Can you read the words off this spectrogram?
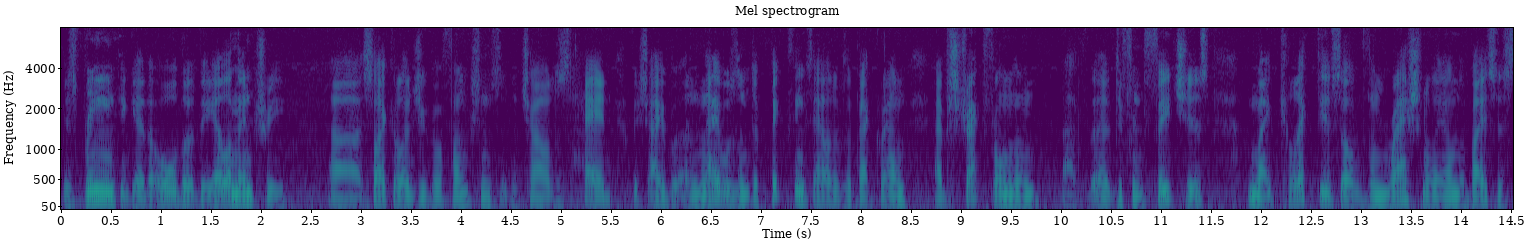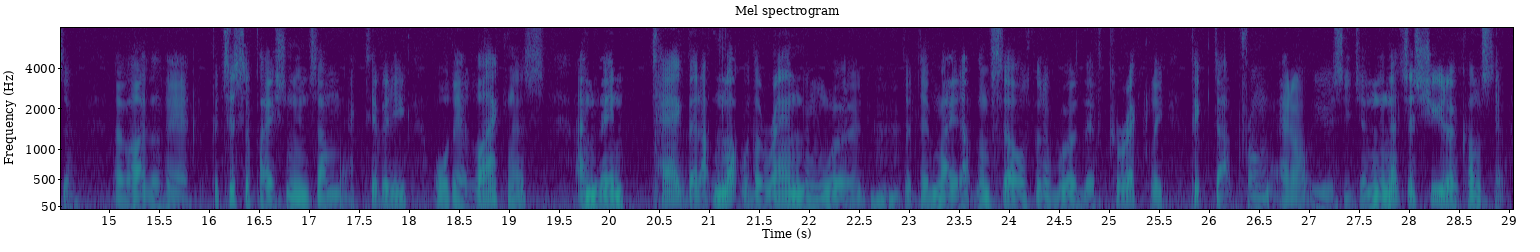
is bringing together all the, the elementary uh, psychological functions that the child has had, which able, enables them to pick things out of the background, abstract from them uh, uh, different features, make collectives of them rationally on the basis of of either their participation in some activity or their likeness, and then tag that up not with a random word mm -hmm. that they've made up themselves, but a word they've correctly picked up from adult usage. And then that's a pseudo concept.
